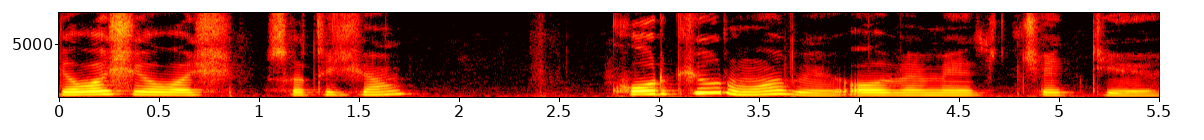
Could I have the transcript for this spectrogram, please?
Yavaş yavaş satacağım. Korkuyorum abi AVM'ye gidecek diye.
